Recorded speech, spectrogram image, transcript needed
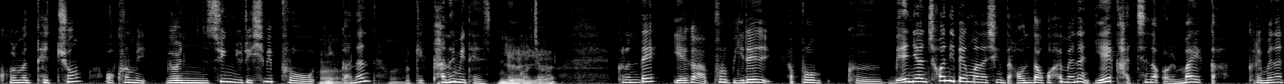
그러면 대충 어 그러면 연 수익률이 12%니까는 어, 어. 이렇게 가늠이 되는 예, 거죠. 예. 그런데 얘가 앞으로 미래 앞으로 그 매년 1,200만 원씩 나온다고 하면은 얘 가치는 얼마일까? 그러면은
